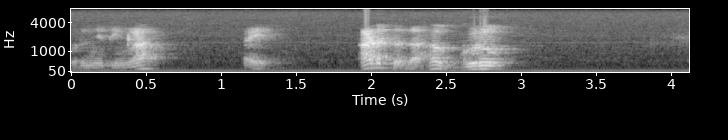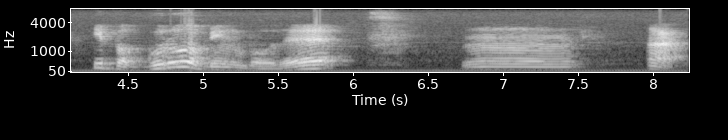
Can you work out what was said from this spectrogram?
புரிஞ்சுக்கிட்டீங்களா? ரைட் அடுத்ததாக குரு. இப்ப குரு அப்படிங்கும்போது ஆ,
